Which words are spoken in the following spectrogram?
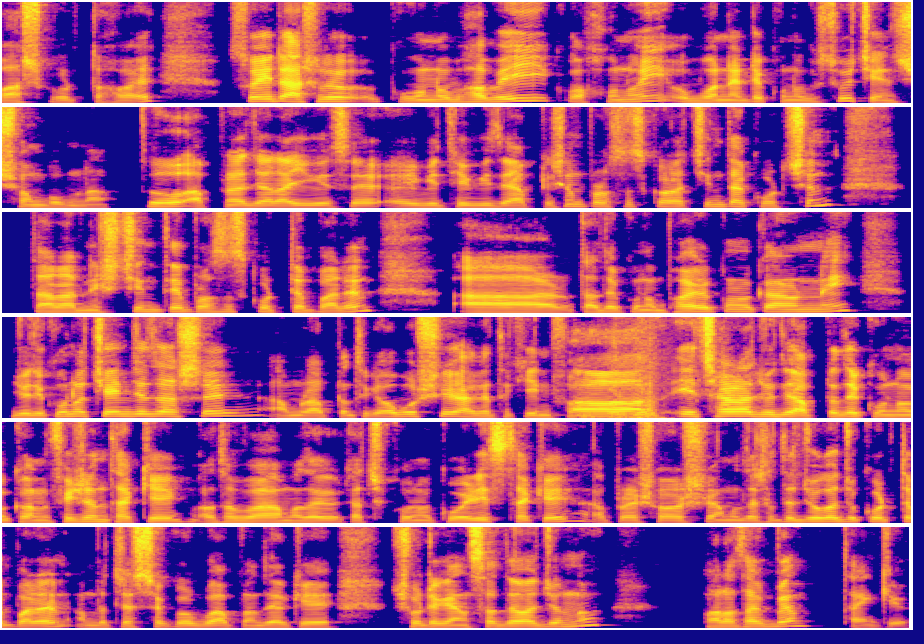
পাস করতে হয়। সো এটা আসলে কোনোভাবেই কখনোই ওভারনাইটে কোনো কিছু চেঞ্জ সম্ভব না। তো আপনারা যারা ইউএসএ ইবি3 ভিসা অ্যাপ্লিকেশন প্রসেস করার চিন্তা করছেন, তারা নিশ্চিন্তে প্রসেস করতে পারেন। আর তাদের কোনো ভয়ের কোনো কারণ নেই। যদি কোনো চেঞ্জেস আসে আমরা আপনাদেরকে অবশ্যই আগে থেকে ইনফর্ম করব। এছাড়া যদি আপনাদের কোনো কনফিউশন থাকে অথবা আমাদের কাছে কোনো কোয়েরিজ থাকে, আপনারা সরাসরি আমাদের সাথে যোগাযোগ করতে পারেন। আমরা চেষ্টা করব আপনাদেরকে সঠিক অ্যান্সার দেওয়ার জন্য। ভালো থাকবেন। Thank you.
